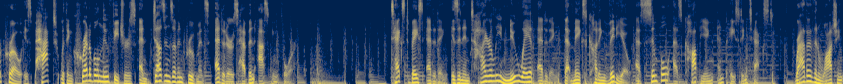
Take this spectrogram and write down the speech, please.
Pro is packed with incredible new features and dozens of improvements editors have been asking for. Text-based editing is an entirely new way of editing that makes cutting video as simple as copying and pasting text. Rather than watching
